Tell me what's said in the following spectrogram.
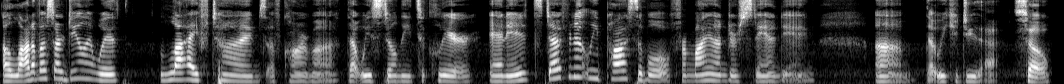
a lot of us are dealing with lifetimes of karma that we still need to clear. And it's definitely possible, from my understanding, um, that we could do that. So,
